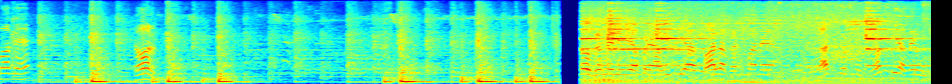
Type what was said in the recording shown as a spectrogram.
શું વાગે હે. ઢોલ. ફેમિલી આપણે આવી ગયા બાલક હનુમાને રાજકોટનું સત્ય એવું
